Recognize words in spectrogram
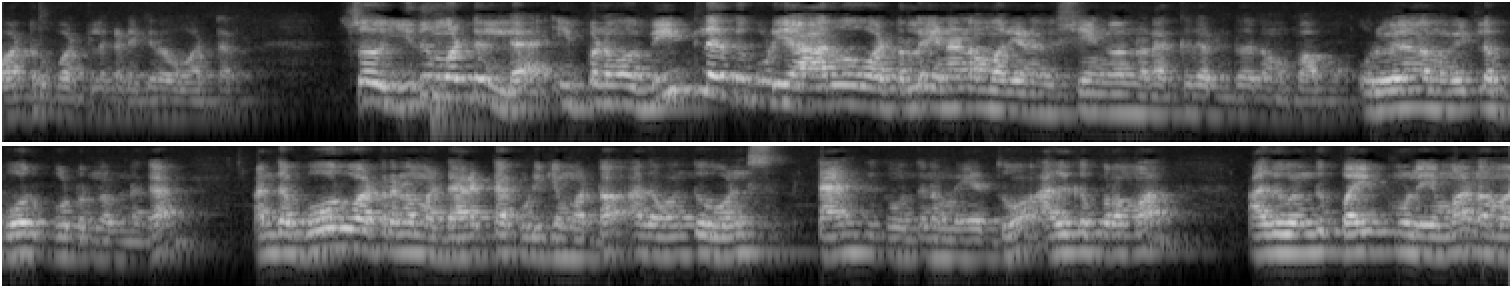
வாட்டர் பாட்டில் கிடைக்கிற வாட்டர் ஸோ இது மட்டும் இல்லை இப்போ நம்ம வீட்டில் இருக்கக்கூடிய ஆர்ஓ வாட்டரில் என்னென்ன மாதிரியான விஷயங்கள் நடக்குது அப்படின்றத நம்ம பார்ப்போம். ஒருவேளை நம்ம வீட்டில் போர் போட்டிருந்தோம்னாக்கா அந்த போர் வாட்டரை நம்ம டைரெக்டாக குடிக்க மாட்டோம். அதை வந்து ஒன்ஸ் டேங்க்குக்கு வந்து நம்ம ஏற்றுவோம் அதுக்கப்புறமா அது வந்து பைப் மூலயமா நம்ம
